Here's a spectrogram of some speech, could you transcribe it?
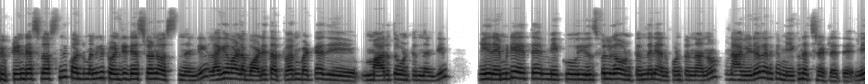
ఫిఫ్టీన్ డేస్లో వస్తుంది కొంతమందికి ట్వంటీ డేస్లోనే వస్తుందండి. అలాగే వాళ్ళ బాడీ తత్వాన్ని బట్టి అది మారుతూ ఉంటుందండి. ఈ రెమెడీ అయితే మీకు యూస్ఫుల్గా ఉంటుందని అనుకుంటున్నాను. నా వీడియో కనుక మీకు నచ్చినట్లయితే మీ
